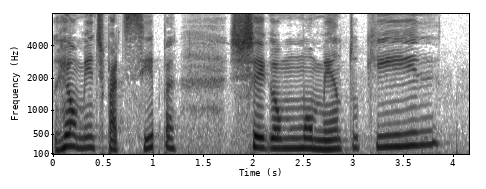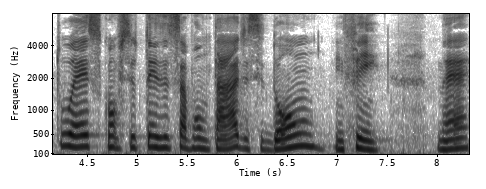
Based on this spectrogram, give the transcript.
realmente participa, chega um momento que tu és, se tu tens essa vontade, esse dom, enfim, né,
